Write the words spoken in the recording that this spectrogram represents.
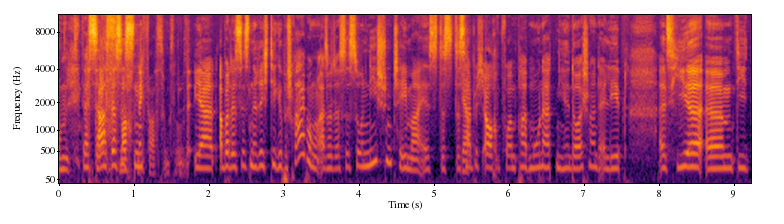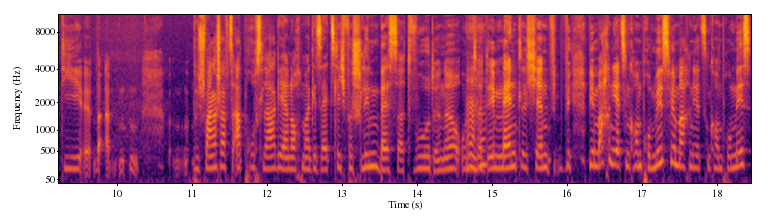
Und das, Das- das macht ist mich ne- fassungslos. Ja, aber das ist eine richtige Beschreibung. Also, dass es so ein Nischenthema ist. Das, das Ja. habe ich auch vor ein paar Monaten hier in Deutschland erlebt, als hier ähm, die, die äh, äh, Schwangerschaftsabbruchslage ja nochmal gesetzlich verschlimmbessert wurde, ne? unter Mhm. dem Mäntelchen, wir, wir machen jetzt einen Kompromiss, wir machen jetzt einen Kompromiss,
